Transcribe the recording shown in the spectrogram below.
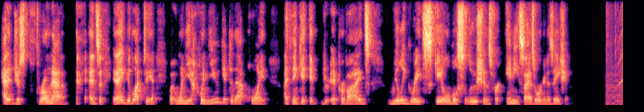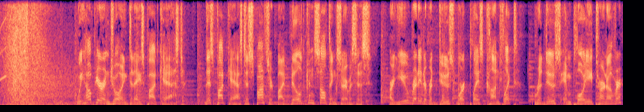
had it just thrown at them and so hey good luck to you but when you when you get to that point i think it, it, it provides really great scalable solutions for any size organization we hope you're enjoying today's podcast. This podcast is sponsored by Build Consulting Services. Are you ready to reduce workplace conflict? reduce employee turnover,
